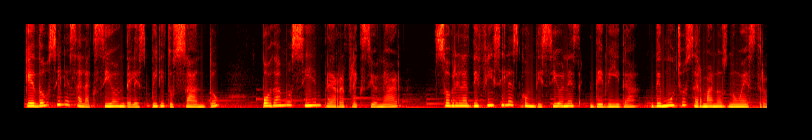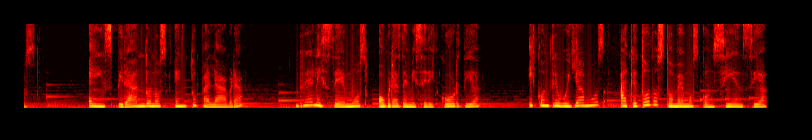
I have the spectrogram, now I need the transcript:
que dóciles a la acción del Espíritu Santo, podamos siempre reflexionar sobre las difíciles condiciones de vida de muchos hermanos nuestros e inspirándonos en tu palabra, realicemos obras de misericordia y contribuyamos a que todos tomemos conciencia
